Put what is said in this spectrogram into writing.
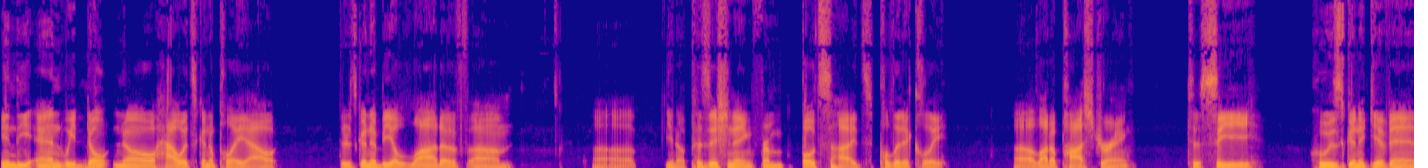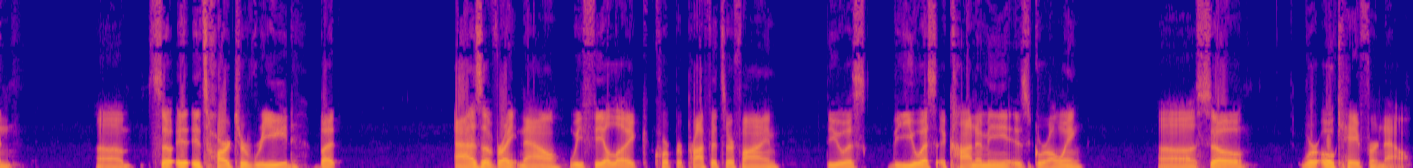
In the end, we don't know how it's going to play out. There's going to be a lot of um, uh, you know positioning from both sides politically, uh, a lot of posturing to see who's going to give in. Um, so it, it's hard to read, but as of right now, we feel like corporate profits are fine. The U.S. the U.S. economy is growing, uh, so we're okay for now.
